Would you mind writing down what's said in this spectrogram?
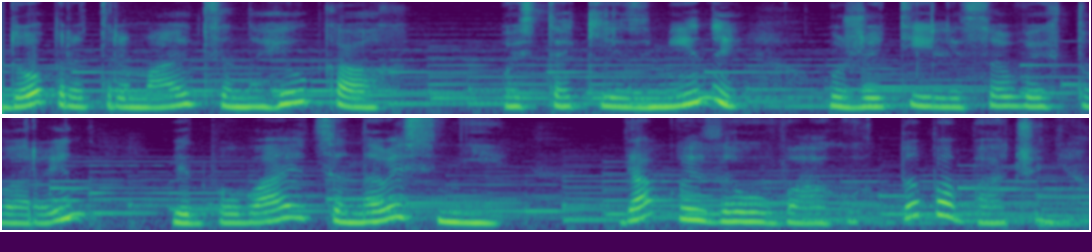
добре тримаються на гілках. Ось такі зміни у житті лісових тварин відбуваються навесні. Дякую за увагу. До побачення!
